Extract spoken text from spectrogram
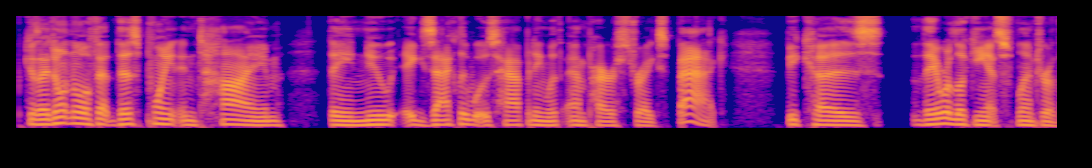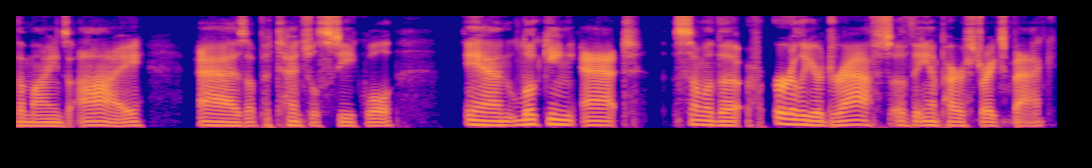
because I don't know if at this point in time they knew exactly what was happening with Empire Strikes Back because they were looking at Splinter of the Mind's Eye as a potential sequel and looking at some of the earlier drafts of The Empire Strikes Back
